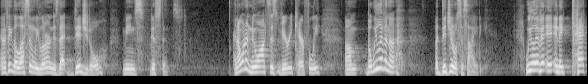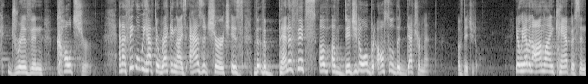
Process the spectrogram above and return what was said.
And I think the lesson we learned is that digital means distance. And I want to nuance this very carefully, um, but we live in a, a digital society. We live in a tech driven culture. And I think what we have to recognize as a church is the, the benefits of, of digital, but also the detriment of digital. You know, we have an online campus, and,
